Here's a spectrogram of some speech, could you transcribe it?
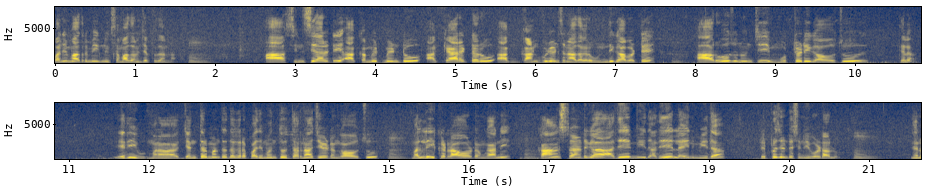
పని మాత్రమే నీకు సమాధానం చెప్తుందన్న ఆ సిన్సియారిటీ ఆ కమిట్మెంటు ఆ క్యారెక్టరు ఆ కాన్ఫిడెన్స్ నా దగ్గర ఉంది కాబట్టి ఆ రోజు నుంచి ముట్టడి కావచ్చు తెల ఏది మన జంతర్ మంతర్ దగ్గర పది మందితో ధర్నా చేయడం కావచ్చు మళ్ళీ ఇక్కడ రావడం కానీ కాన్స్టాంట్గా అదే మీద అదే లైన్ మీద రిప్రజెంటేషన్ ఇవ్వడాలు. నేను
